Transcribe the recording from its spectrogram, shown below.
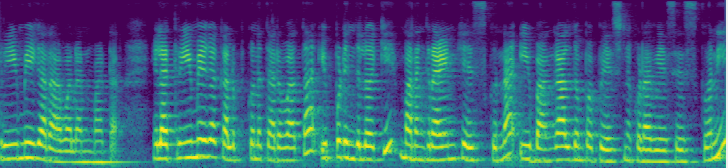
క్రీమీగా రావాలన్నమాట. ఇలా క్రీమీగా కలుపుకున్న తర్వాత ఇప్పుడు ఇందులోకి మనం గ్రైండ్ చేసుకున్న ఈ బంగాళదుంప పేస్ట్ని కూడా వేసేసుకొని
